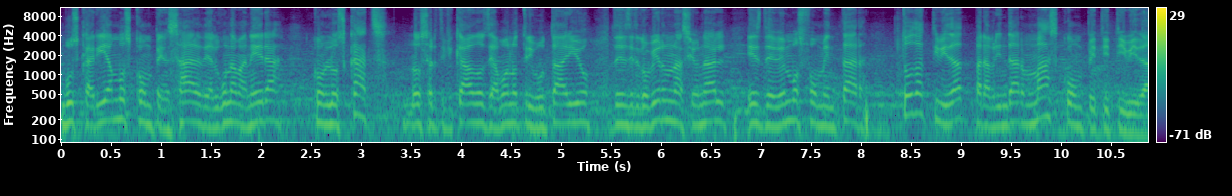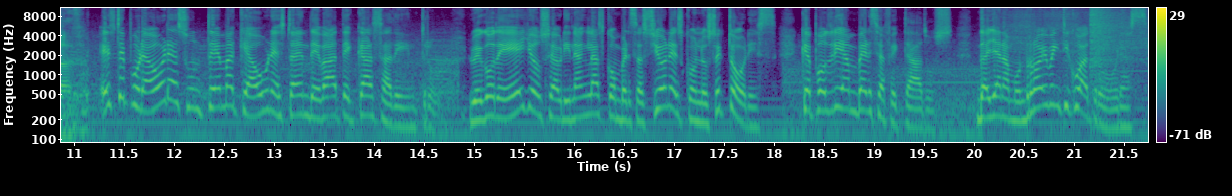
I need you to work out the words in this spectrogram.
Buscaríamos compensar de alguna manera con los CATs, los certificados de abono tributario. Desde el gobierno nacional es debemos fomentar toda actividad para brindar más competitividad. Este por ahora es un tema que aún está en debate casa adentro. Luego de ello se abrirán las conversaciones con los sectores que podrían verse afectados. Dayana Monroy, 24 horas.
